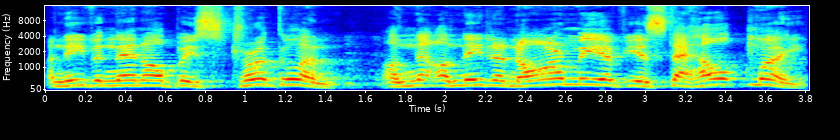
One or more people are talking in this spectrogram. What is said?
And even then, I'll be struggling. I'll, I'll need an army of you to help me.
